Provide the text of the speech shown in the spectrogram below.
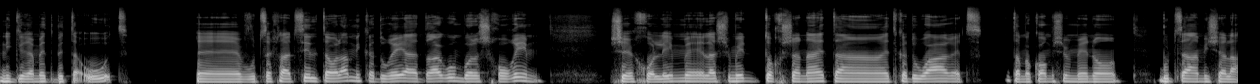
שנגרמת בטעות. Uh, והוא צריך להציל את העולם מכדורי הדרגון בול השחורים שיכולים uh, להשמיד תוך שנה את, ה, את כדור הארץ. את המקום שממנו בוצעה המשאלה.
